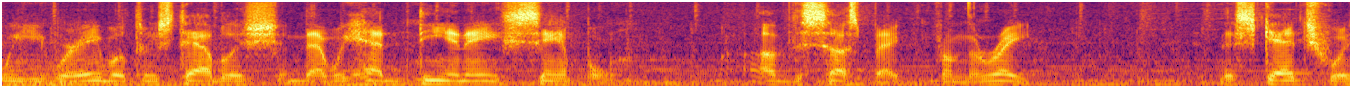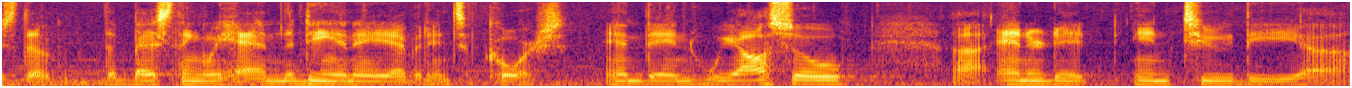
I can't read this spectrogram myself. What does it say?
We were able to establish that we had DNA sample of the suspect from the rape. The sketch was the, the best thing we had, and the DNA evidence, of course. And then we also uh, entered it into the uh,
